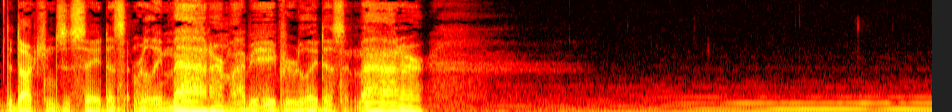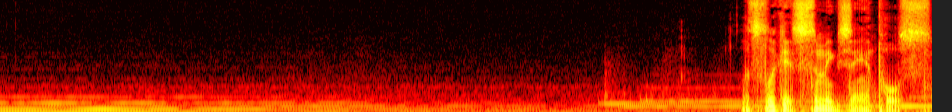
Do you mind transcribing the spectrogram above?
The doctrines that say it doesn't really matter, my behavior really doesn't matter. Let's look at some examples.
